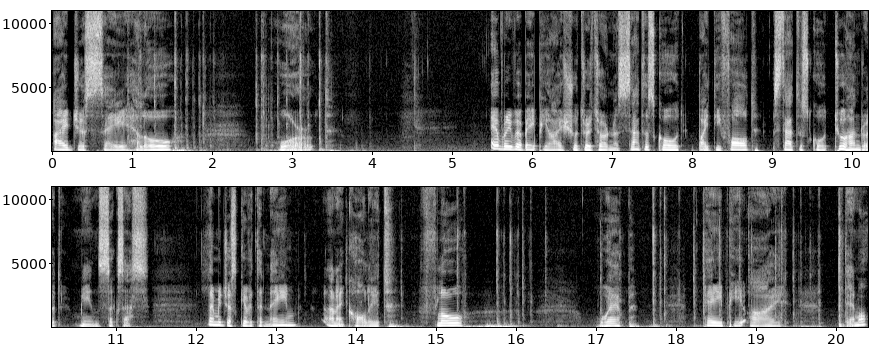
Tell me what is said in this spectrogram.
I just say hello world. Every web API should return a status code. By default, status code 200 means success. Let me just give it a name and I call it Flow Web API Demo.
